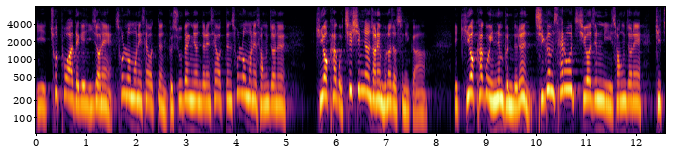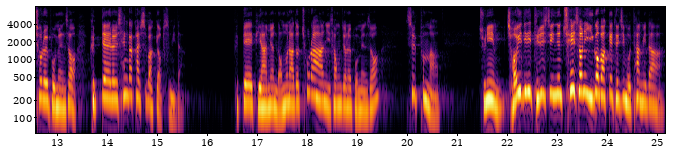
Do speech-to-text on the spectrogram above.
이 초토화되기 이전에 솔로몬이 세웠던 그 수백 년 전에 세웠던 솔로몬의 성전을 기억하고 70년 전에 무너졌으니까 이 기억하고 있는 분들은 지금 새로 지어지는 이 성전의 기초를 보면서 그때를 생각할 수밖에 없습니다. 그때에 비하면 너무나도 초라한 이 성전을 보면서 슬픈 마음. 주님, 저희들이 드릴 수 있는 최선이 이거밖에 되지 못합니다.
